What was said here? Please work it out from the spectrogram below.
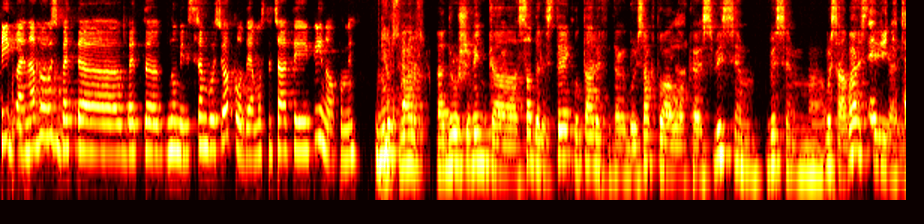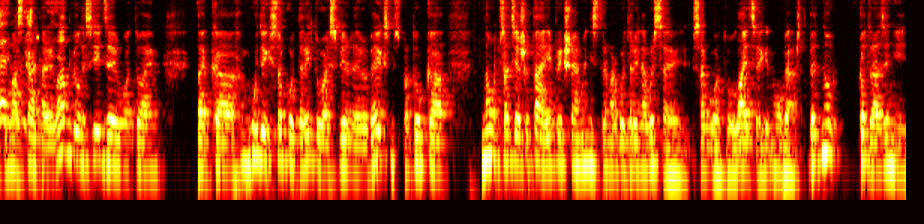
Viegli nebūs, bet, uh, bet uh, nu, ministram būs jāpildiem uzticēti pienākumi. Nu, ar, droši vien, ka sadaļas tīklu tarifi tagad būs aktuālākais visiem, visiem visā valstī, arī pirmā skaitā arī Latgales iedzīvotājiem. Tā kā, gudīgi sakot, arī to es vēlēju veiksmis par to, ka Nu, saciešu tā, iepriekšējā ministram varbūt arī nav visai sagotu laicīgi novērst, bet nu, katrā ziņā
